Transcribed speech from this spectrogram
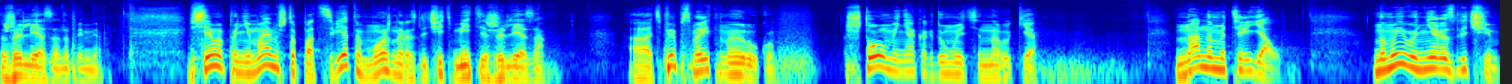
железо, например. Все мы понимаем, что по цвету можно различить медь и железо. А теперь посмотрите на мою руку. Что у меня, как думаете, на руке? Наноматериал. Но мы его не различим,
